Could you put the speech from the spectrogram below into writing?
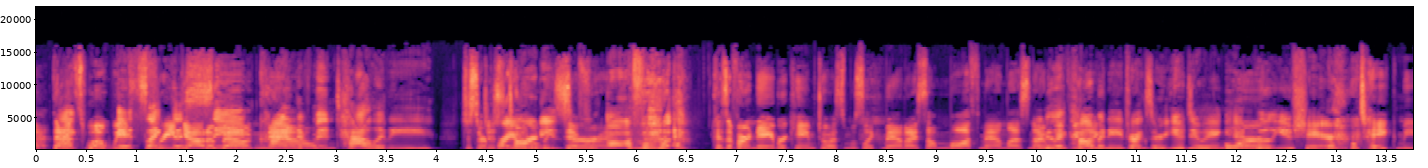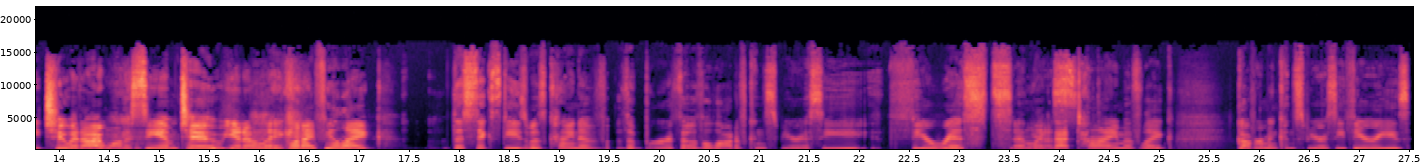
That's what we it's like freak the out same about kind now. of mentality. Just our Just totally priorities are off. Because if our neighbor came to us and was like, "Man, I saw Mothman last night," I'd be we'd like, how many drugs are you doing, Or- and will you share? take me to it. I want to see him too. You know, like Well, and I feel like the 60s was kind of the birth of a lot of conspiracy theorists and like Yes. that time of like government conspiracy theories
